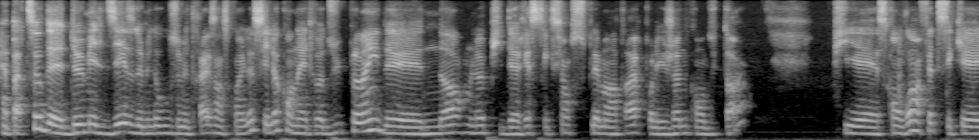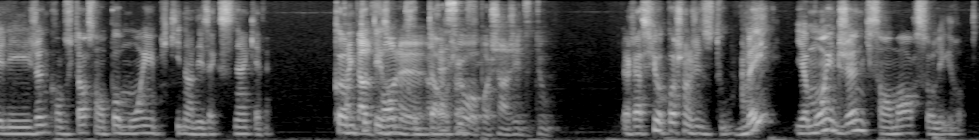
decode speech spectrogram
à partir de 2010, 2012, 2013, dans ce coin-là, c'est là, qu'on a introduit plein de normes là, puis de restrictions supplémentaires pour les jeunes conducteurs. Puis euh, ce qu'on voit en fait, c'est que les jeunes conducteurs ne sont pas moins impliqués dans des accidents qu'avant. Comme tous les autres le ratio n'a pas changé du tout. Le ratio n'a pas changé du tout. Mais il y a moins de jeunes qui sont morts sur les routes.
